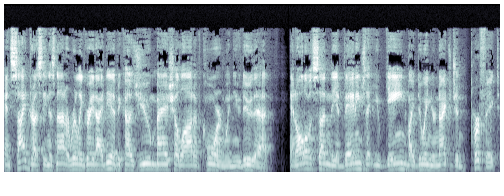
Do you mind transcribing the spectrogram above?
And side dressing is not a really great idea because you mash a lot of corn when you do that. And all of a sudden, the advantage that you gained by doing your nitrogen perfect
